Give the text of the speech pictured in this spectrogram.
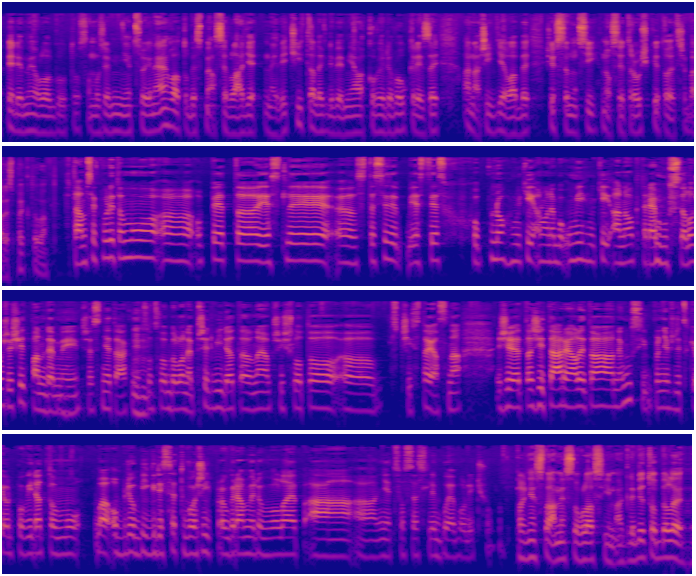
epidemiologu. To samozřejmě něco jiného a to bychom asi vládě nevyčítali, kdyby měla covidovou krizi a nařídila by, že se musí nosit roušky. To je třeba respektovat. Ptám se kvůli tomu opět, jestli jste si, jestli je schopno hnutí ano nebo umí hnutí ano, které muselo řešit pandemii, mm. přesně tak, něco, mhm. co bylo nepředvídatelné a přišlo to z čista jasna že ta žitá realita nemusí úplně vždycky odpovídat tomu eh, období, kdy se tvoří programy do voleb a, něco se slibuje voličům. Plně s vámi souhlasím. A kdyby to byly uh,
